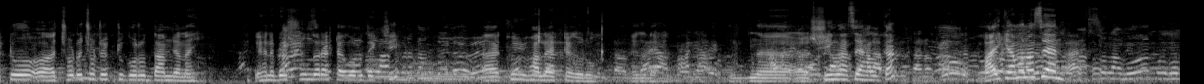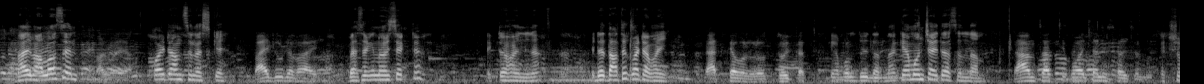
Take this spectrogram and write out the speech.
একটু ছোট ছোট একটু গরুর দাম জানাই। এখানে বেশ সুন্দর একটা গরু দেখছি। খুবই ভালো একটা গরু। দেখেন। শিং আছে হালকা। ভাই কেমন আছেন? ভাই ভালো আছেন? কয়টা আনছেন আজকে? ভাই দুটো ভাই। বেচা কিনা হয়েছে একটা? একটা হয়নি না? এটা দাঁতে কয়টা ভাই? দাঁত কেবল দুই দাঁত। কেবল দুই দাঁত না? কেমন চাইতে আছেন দাম? দাম চাচ্ছি পঁয়তাল্লিশ ছয়চল্লিশ। একশো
